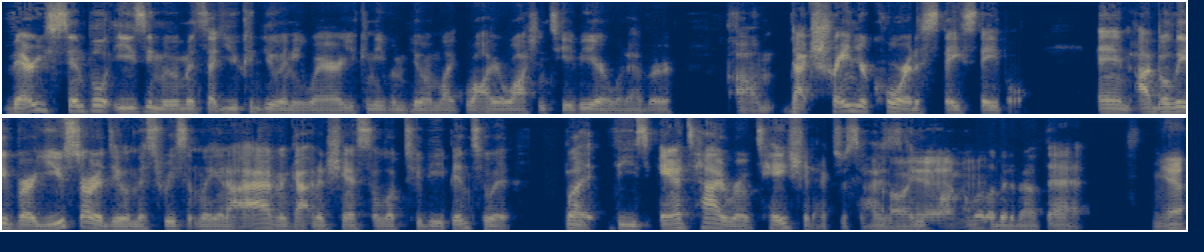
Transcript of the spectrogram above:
very simple, easy movements that you can do anywhere. You can even do them like while you're watching TV or whatever. Um, that train your core to stay stable. And I believe, bro, you started doing this recently, and I haven't gotten a chance to look too deep into it. But these anti-rotation exercises, oh, can yeah, you talk man. a little bit about that? Yeah,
